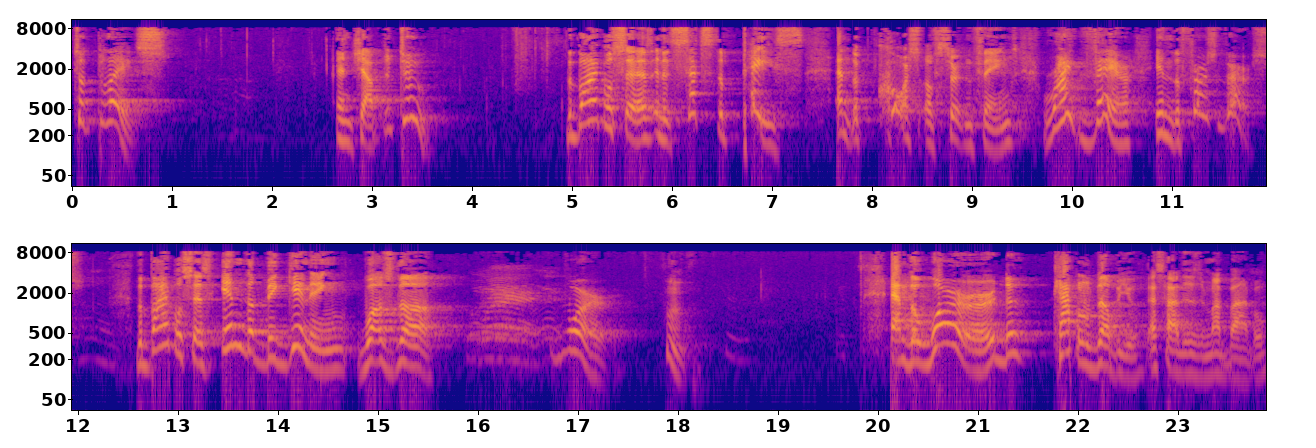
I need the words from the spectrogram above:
took place in chapter 2. The Bible says, and it sets the pace and the course of certain things right there in the first verse. The Bible says, in the beginning was the Word. Word. Hmm. And the Word, capital W, that's how it is in my Bible.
